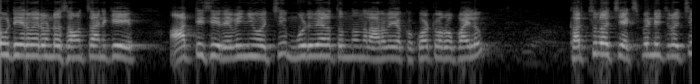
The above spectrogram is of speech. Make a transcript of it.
ఒకటి ఇరవై రెండో సంవత్సరానికి ఆర్టీసీ రెవెన్యూ వచ్చి మూడు వేల తొమ్మిది వందల అరవై ఒక్క కోట్ల రూపాయలు. ఖర్చులు వచ్చి ఎక్స్పెండిచర్ వచ్చి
